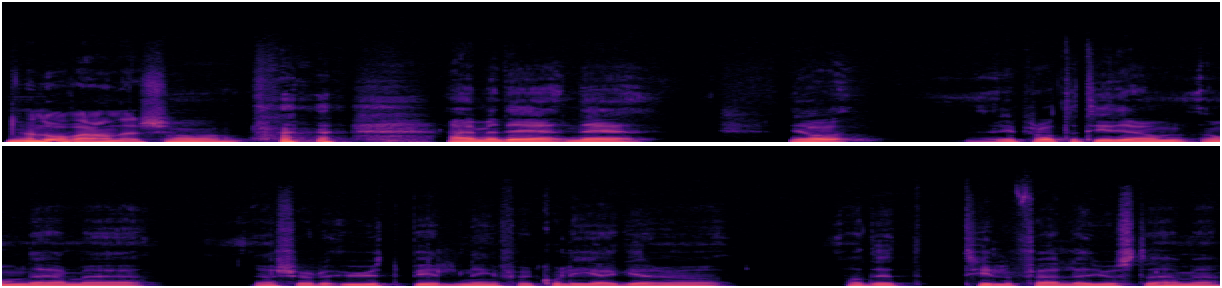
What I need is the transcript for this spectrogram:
Jag Mm. lovar Anders. Ja. Nej, men det, det, ja, vi pratade tidigare om, om det här med... Jag körde utbildning för kollegor. Jag hade ett tillfälle just det här med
